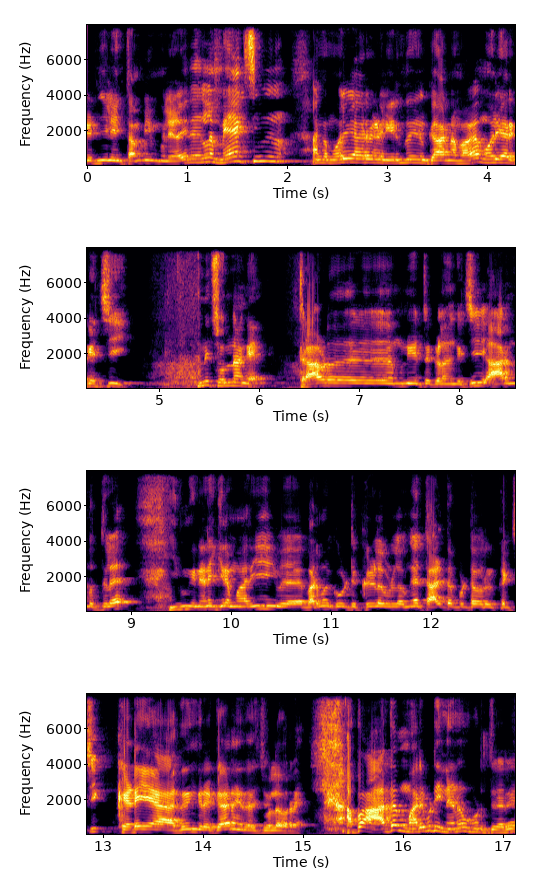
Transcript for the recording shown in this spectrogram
நெடுஞ்செழியன் தம்பி மொழியார் இதெல்லாம் மேக்சிமம் அங்கே மொழியார்கள் இருந்ததன் காரணமாக மொழியார் கட்சி சொன்னாங்க. திராவிட முன்னேற்ற கழகம் கட்சி ஆரம்பத்தில் இவங்க நினைக்கிற மாதிரி வ- வறுமை கோட்டு கீழே உள்ளவங்க தாழ்த்தப்பட்ட ஒரு கட்சி கிடையாதுங்கிறக்காக நான் இதை சொல்ல வர்றேன். அப்போ அதை மறுபடியும் நினைவுபடுத்துறாரு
